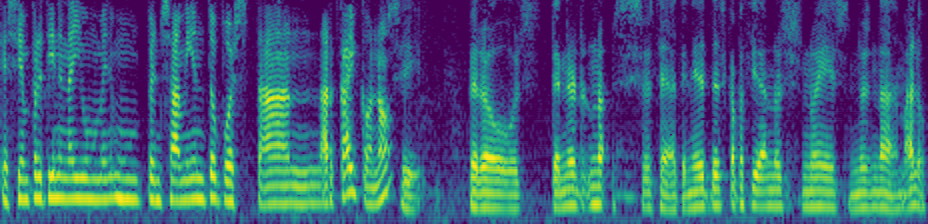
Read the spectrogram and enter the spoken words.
que siempre tienen ahí un, un pensamiento pues tan arcaico, ¿no? Sí, pero tener, una- o sea, tener discapacidad no es, no es, no es nada malo,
